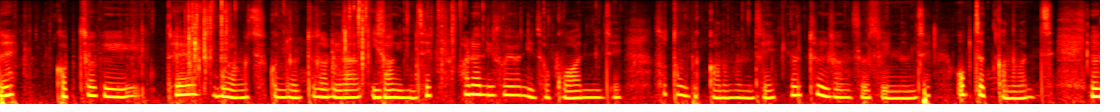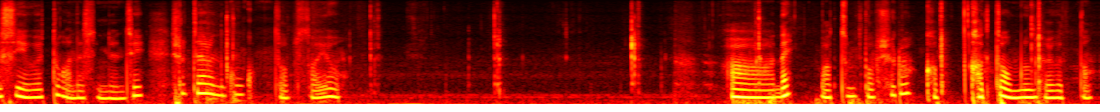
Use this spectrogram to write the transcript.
네? 갑자기 네? 뭐 양식은 12살이라 이상인지 하련이 소연이죠 고아인지 소통 백 가능한지 일주일 이상 있을 수 있는지 업체 가능한지 10시 이후에 또안할 수 있는지 실제로는 꿈꿨도 없어요 아 네? 맞춤법 싫어? 가, 가짜 없는 줘야겠다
